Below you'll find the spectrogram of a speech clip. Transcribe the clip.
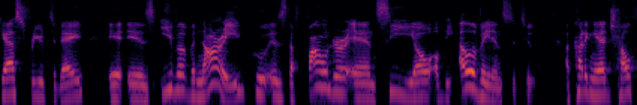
guest for you today. It is Eva Vennari, who is the founder and CEO of the Elevate Institute, a cutting edge health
